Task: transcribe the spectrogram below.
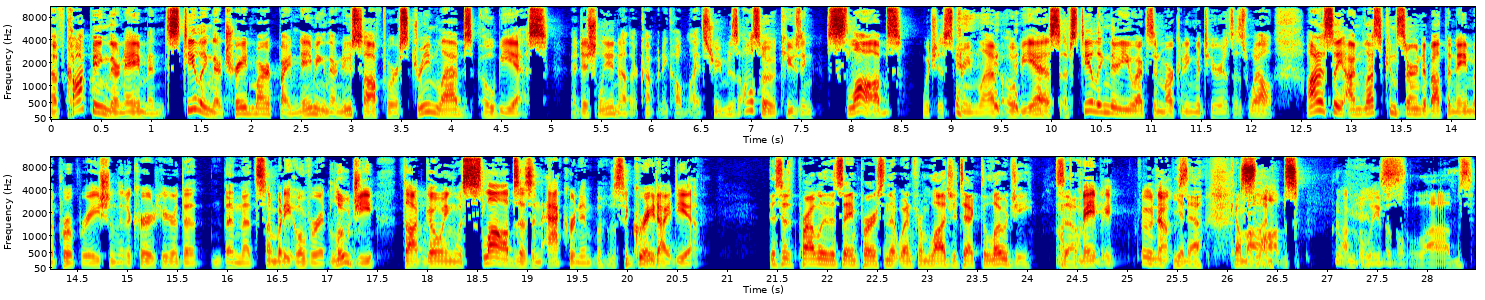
Of copying their name and stealing their trademark by naming their new software Streamlabs OBS. Additionally, another company called Lightstream is also accusing Slobs, which is Streamlab OBS, of stealing their UX and marketing materials as well. Honestly, I'm less concerned about the name appropriation that occurred here that, than that somebody over at Logi thought going with Slobs as an acronym was a great idea. This is probably the same person that went from Logitech to Logi. So Maybe. Who knows? you know, come on, Slobs. Unbelievable. slobs.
